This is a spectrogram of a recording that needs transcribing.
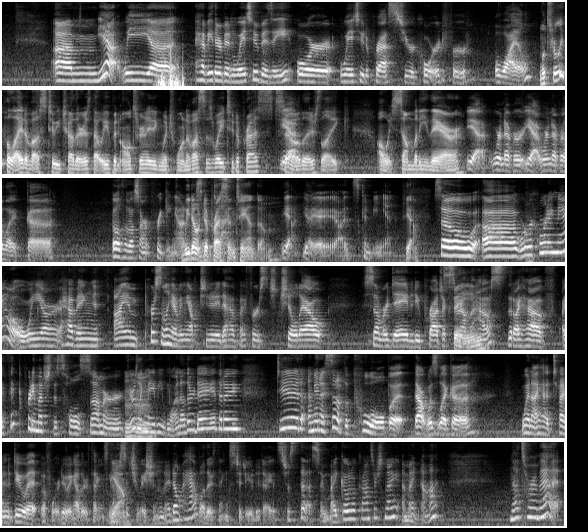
Um, yeah, we uh, have either been way too busy or way too depressed to record for a while. What's really polite of us to each other is that we've been alternating which one of us is way too depressed. So Yeah. there's like always somebody there. Yeah, we're never. Yeah, we're never like. Uh, both of us aren't freaking out. We don't same depress time. in tandem. Yeah, yeah, yeah, yeah. It's convenient. Yeah. So uh, we're recording now. We are having. I am personally having the opportunity to have my first chilled out summer day to do projects around the house that I have. I think pretty much this whole summer. There was like maybe one other day that I did. I mean, I set up the pool, but that was like a when I had time to do it before doing other things kind Yeah. of situation. And I don't have other things to do today. It's just this. I might go to a concert tonight. I might not. And that's where I'm at.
